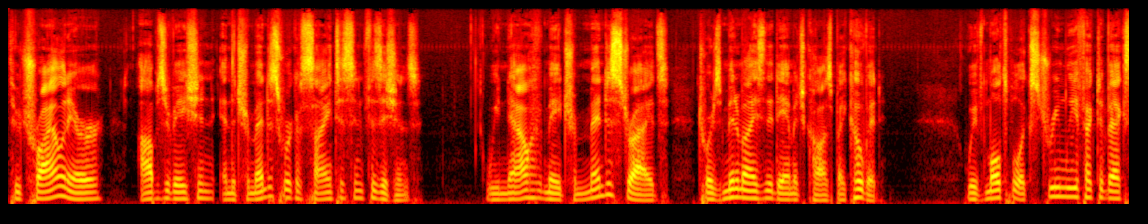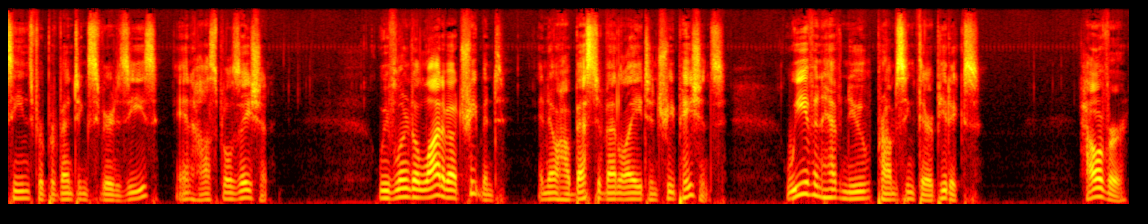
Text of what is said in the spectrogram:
through trial and error, observation, and the tremendous work of scientists and physicians, we now have made tremendous strides towards minimizing the damage caused by COVID. We have multiple extremely effective vaccines for preventing severe disease and hospitalization. We've learned a lot about treatment and know how best to ventilate and treat patients. We even have new promising therapeutics. However,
